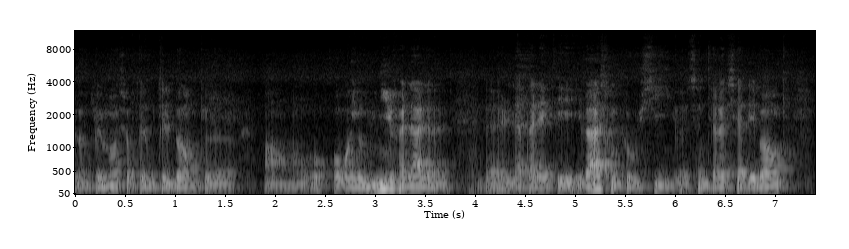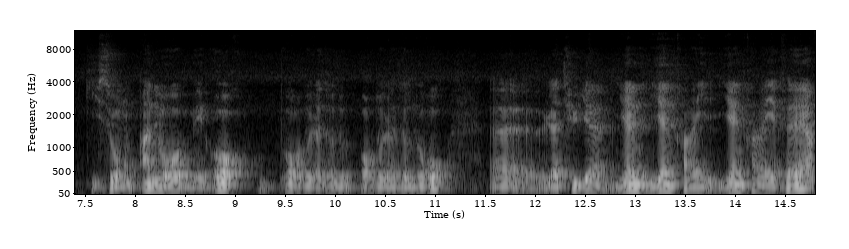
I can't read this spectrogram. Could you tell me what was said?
éventuellement sur telle ou telle banque euh, au, Royaume-Uni. Là, la palette est, vaste. On peut aussi s'intéresser à des banques qui sont en Europe mais hors, de, la zone, euro. Là-dessus, il y, a, un travail, à faire.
